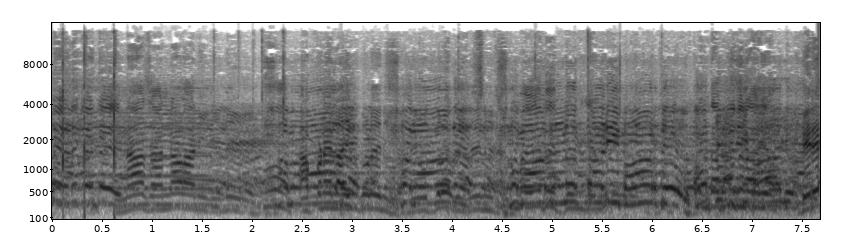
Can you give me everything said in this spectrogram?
ਭੇਡ ਕਹਿੰਦੇ। ਨਾ ਸਾਨ ਵਾਲਾ ਨਹੀਂ ਕਹਿੰਦੇ ਆਪਣੇ ਲਾਈਵ ਕੋਲੇ ਨਹੀਂ। ਉਧਰੋਂ ਕਹਿੰਦੇ ਨੇ। ਸਵਾਲ ਨੂੰ ਤਾੜੀ ਮਾਰ ਦਿਓ। ਵੀਰੇ।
